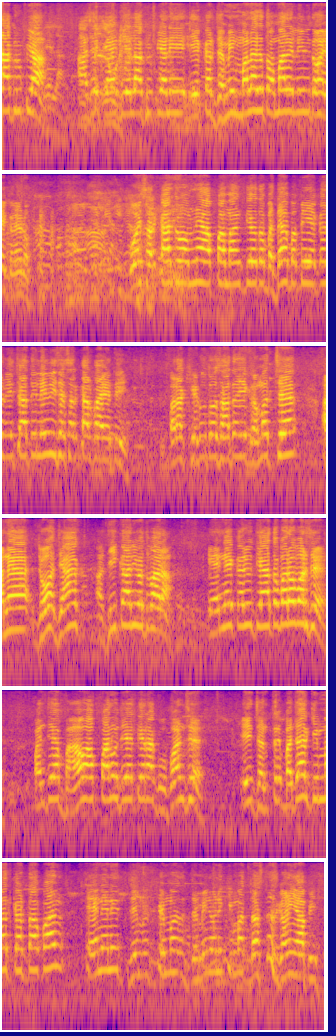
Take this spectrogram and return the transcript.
લાખ. રૂપિયા. આજે ક્યાંય બે લાખ રૂપિયાની એકર જમીન મળે છે તો અમારે લેવી દો એકર એનો કોઈ સરકાર જો અમને આપવા માંગતી હોય તો બધા બબે એકર વેચાતી લેવી છે સરકાર પાસેથી. પણ આ ખેડૂતો સાથે એક રમત છે અને જો જ્યાં અધિકારીઓ દ્વારા એને કર્યું ત્યાં તો બરોબર છે. પણ જે ભાવ આપવાનું જે અત્યારે ગોભાણ છે એ જંત્ર બજાર કિંમત કરતા પણ એનેની કિંમત જમીનોની કિંમત દસ દસ ગણી આપી છે.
